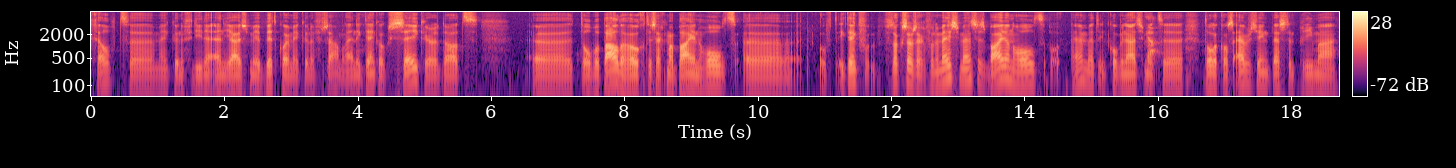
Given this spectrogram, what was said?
geld uh, mee kunnen verdienen en juist meer bitcoin mee kunnen verzamelen. En ik denk ook zeker dat uh, tot op bepaalde hoogte, zeg maar, buy and hold of ik denk, zal ik zo zeggen, voor de meeste mensen is buy and hold, hè, met in combinatie met uh, dollar cost averaging, best een prima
